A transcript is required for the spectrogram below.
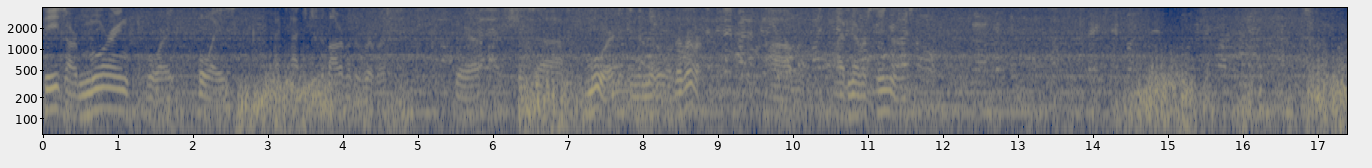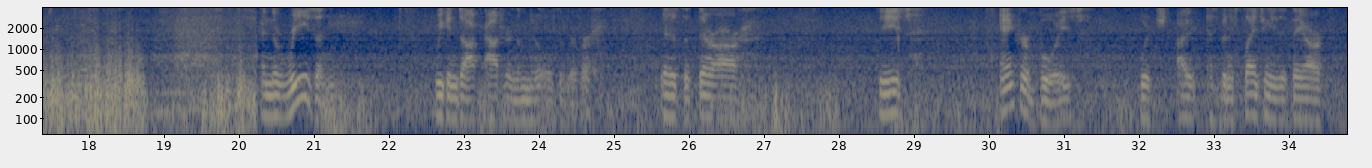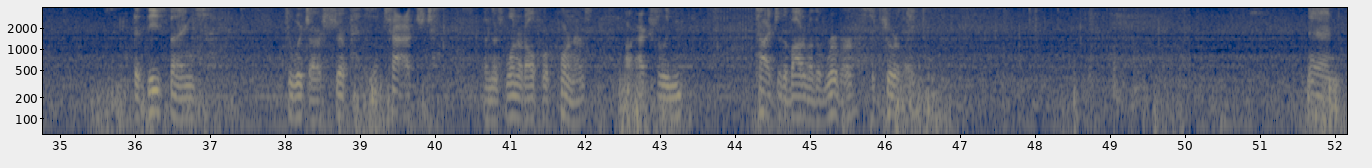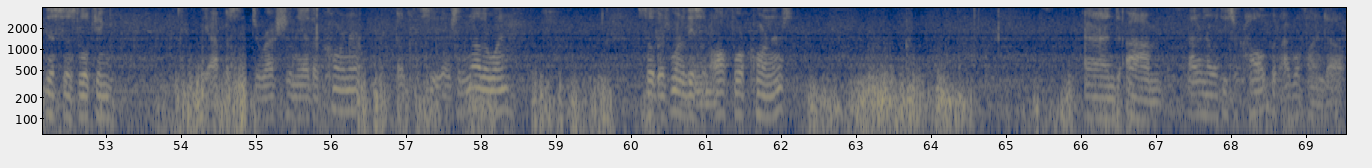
These are mooring buoy, buoys attached to the bottom of the river where she's uh, moored in the middle of the river. Um, I've never seen those. And the reason we can dock out here in the middle of the river is that there are these anchor buoys, which I has been explained to me that they are that these things to which our ship is attached, and there's one at all four corners, are actually tied to the bottom of the river securely. And this is looking the opposite direction, the other corner. But see, there's another one. So there's one of these on all four corners. And um, I don't know what these are called, but I will find out.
